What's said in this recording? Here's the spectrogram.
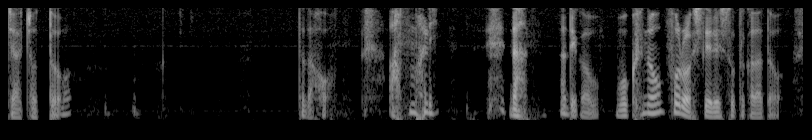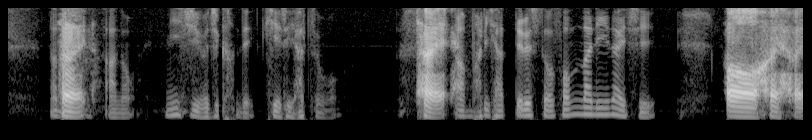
じゃあちょっと、ただほ、あんまり、ななんていうか、僕のフォローしてる人とかだと、なんはいあの、24時間で消えるやつも、はい。あんまりやってる人そんなにいないし、ああ、はいはい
